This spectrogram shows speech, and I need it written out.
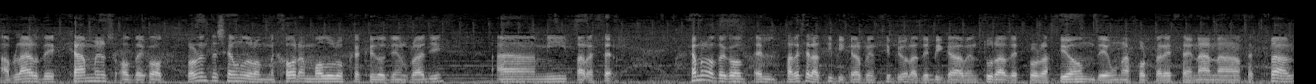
hablar de Hammers of the God. Probablemente sea uno de los mejores módulos que ha escrito James Raji, a mi parecer. Hammers of the God parece la típica al principio, la típica aventura de exploración de una fortaleza enana ancestral,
